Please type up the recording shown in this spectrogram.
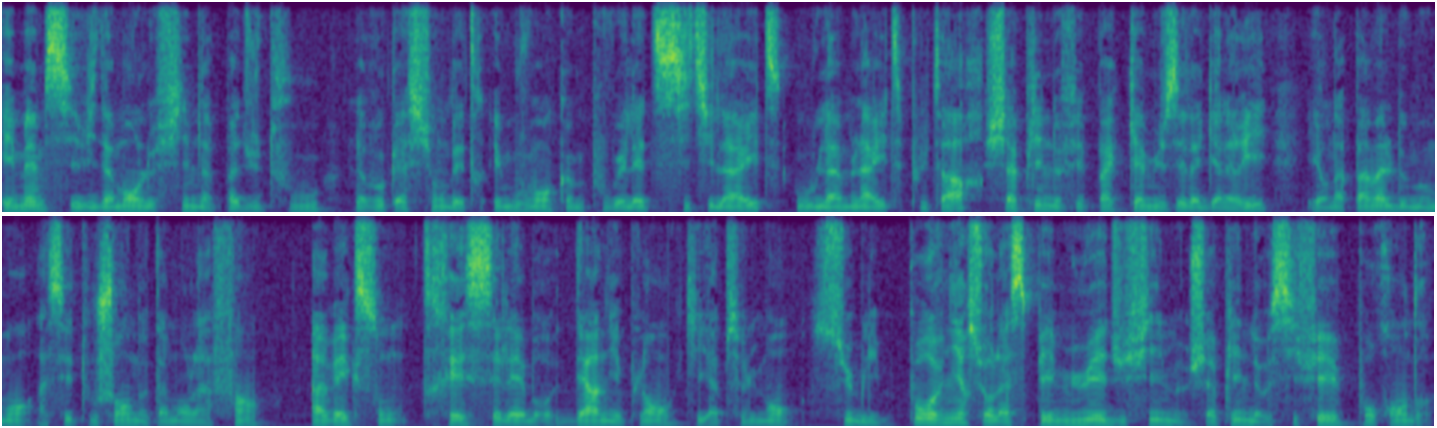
et même si évidemment le film n'a pas du tout la vocation d'être émouvant comme pouvait l'être City Light ou Lamplight plus tard, Chaplin ne fait pas qu'amuser la galerie et on a pas mal de moments assez touchants, notamment la fin, avec son très célèbre dernier plan qui est absolument sublime. Pour revenir sur l'aspect muet du film, Chaplin l'a aussi fait pour rendre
